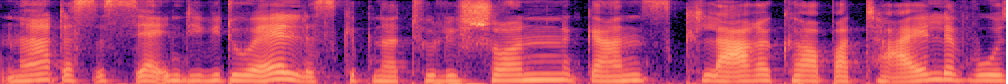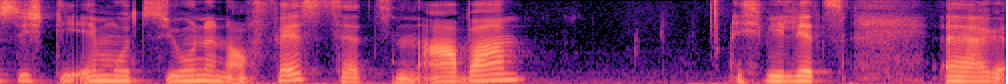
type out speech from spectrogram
na, das ist sehr individuell. Es gibt natürlich schon ganz klare Körperteile, wo sich die Emotionen auch festsetzen. Aber ich will jetzt äh,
